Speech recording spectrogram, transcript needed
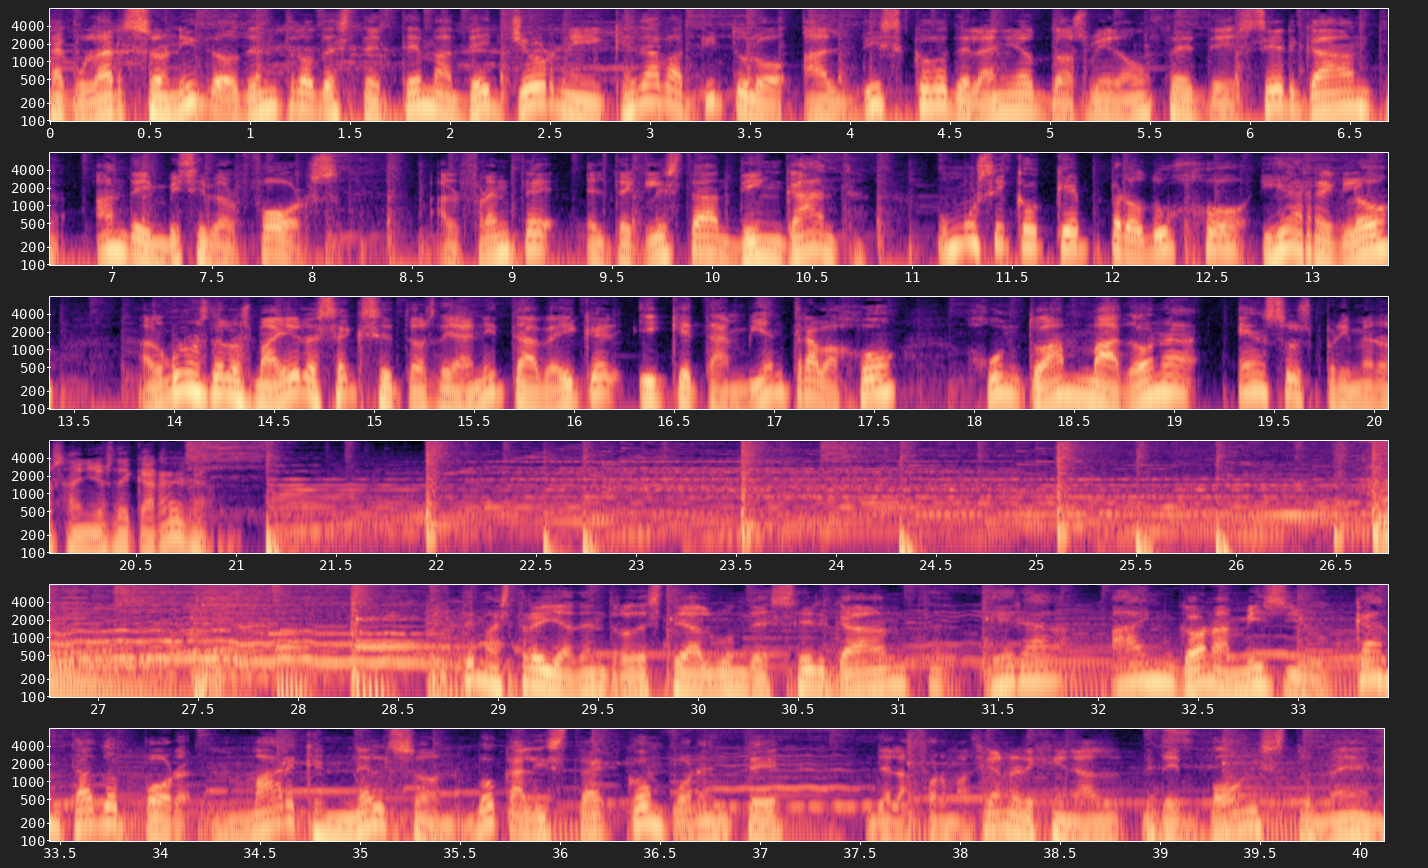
Espectacular sonido dentro de este tema de Journey que daba título al disco del año 2011 de Sir Gant and the Invisible Force. Al frente, el teclista Dean Gant, un músico que produjo y arregló algunos de los mayores éxitos de Anita Baker y que también trabajó junto a Madonna en sus primeros años de carrera. Tema estrella dentro de este álbum de Sir Gant era I'm Gonna Miss You, cantado por Mark Nelson, vocalista componente de la formación original de Boys to Men.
